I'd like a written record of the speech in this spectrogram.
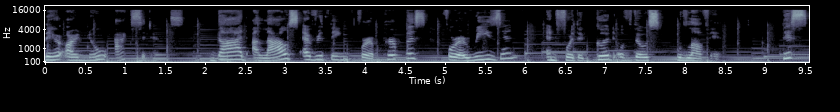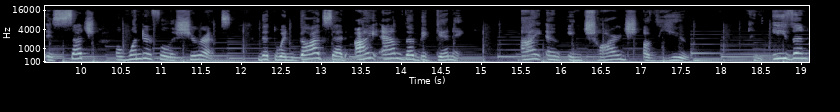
there are no accidents. God allows everything for a purpose, for a reason, and for the good of those who love Him. This is such a wonderful assurance that when God said, I am the beginning, I am in charge of you. And even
